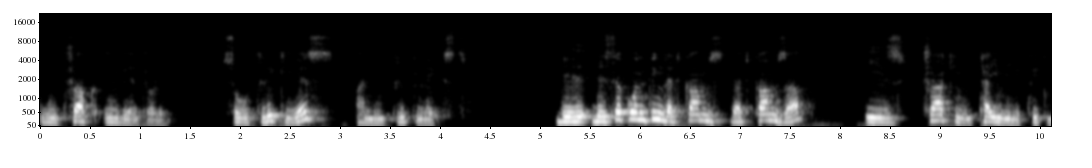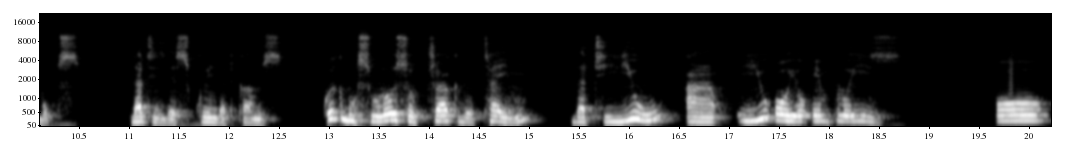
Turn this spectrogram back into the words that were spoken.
we track inventory. So we click yes and we click next. The the second thing that comes that comes up is tracking time in quickbooks. That is the screen that comes. Quickbooks will also track the time that you are you or your employees or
